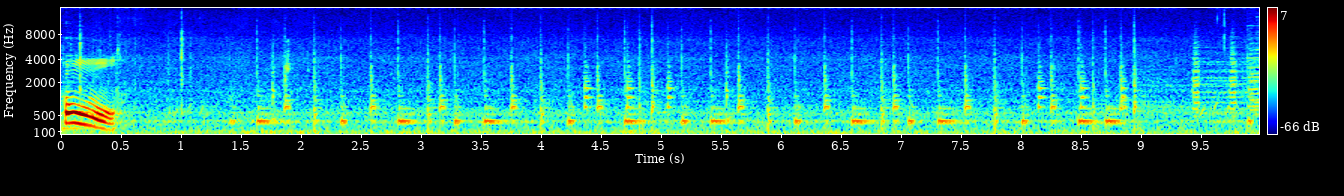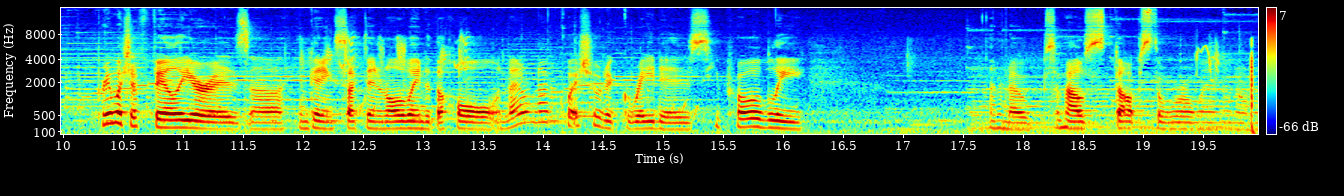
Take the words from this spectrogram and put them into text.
Hole! Pretty much a failure is uh, him getting sucked in all the way into the hole, and I'm not quite sure what a great is. He probably, I don't know, somehow stops the whirlwind. I don't know.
